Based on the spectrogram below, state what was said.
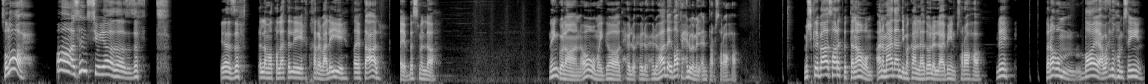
صلاح! آه أسنسيو يا زفت. يا زفت. إلا ما طلعت لي تخرب علي. طيب تعال. طيب بسم الله. نينجولان. oh my god حلو حلو حلو. هذا إضافة حلوة من الإنتر صراحة. مشكلة بقى صارت بالتناغم. أنا ما عاد عندي مكان لهدول اللاعبين بصراحة. ليك؟ تناغم ضايع 51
